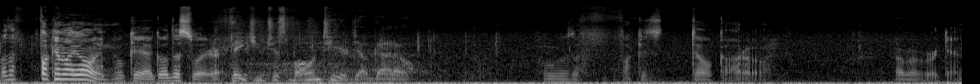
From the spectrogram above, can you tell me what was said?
Where the fuck am I going? Okay, I go this way, I think you just volunteered, Delgado. Who the fuck is Delgado? I remember again.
